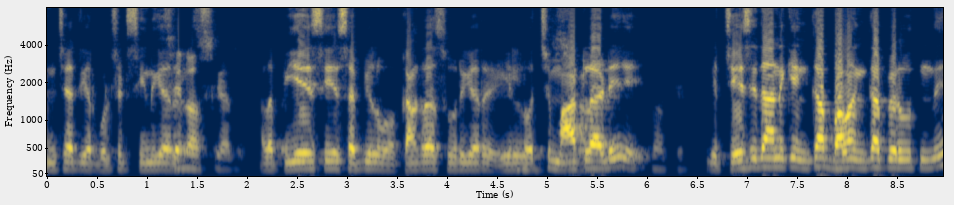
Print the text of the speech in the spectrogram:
ఇన్ఛార్జ్ గారు బొలిశెట్టి సీని గారు అలా పిఏసి సభ్యులు కనకరాజు సూరి గారు వీళ్ళు వచ్చి మాట్లాడి ఓకే. మీరు చేసేదానికి ఇంకా బలం ఇంకా పెరుగుతుంది.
